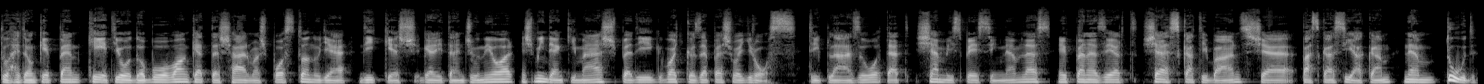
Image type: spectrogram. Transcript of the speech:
tulajdonképpen két jó dobó van, kettes-hármas poszton, ugye Dick és Geritan Jr., és mindenki más pedig vagy közepes, vagy rossz triplázó, tehát semmi spacing nem lesz, éppen ezért se Scotty Barnes, se Pascal Siakam nem tud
